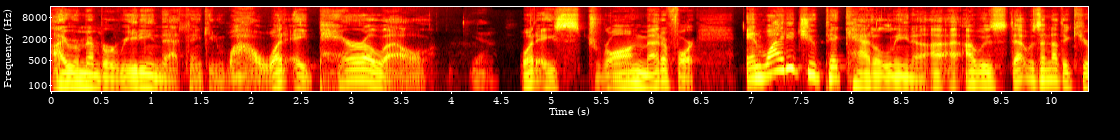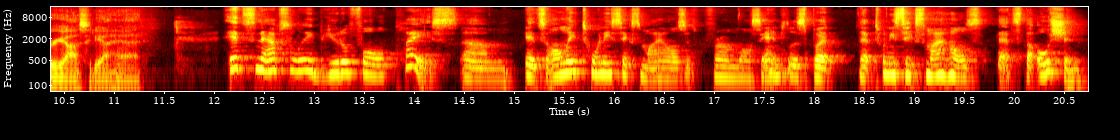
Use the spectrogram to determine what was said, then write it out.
I remember reading that thinking, wow, what a parallel. Yeah. What a strong metaphor. And why did you pick Catalina? I, I was, that was another curiosity I had. It's an absolutely beautiful place. Um, it's only 26 miles from Los Angeles, but that 26 miles, that's the ocean.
